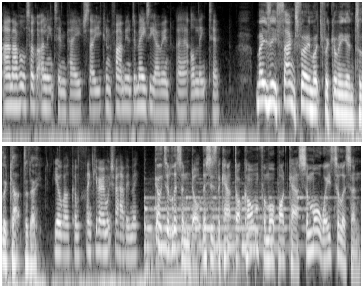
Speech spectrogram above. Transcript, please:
And I've also got a LinkedIn page so you can find me under Maisie Owen uh, on LinkedIn. Maisie thanks very much for coming into the cat today. You're welcome. Thank you very much for having me. Go to listen.thisisthecat.com for more podcasts and more ways to listen.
